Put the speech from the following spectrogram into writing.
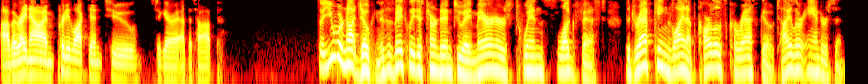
Uh, but right now I'm pretty locked into Segura at the top. So you were not joking. This is basically just turned into a Mariners Twins slugfest. The DraftKings lineup, Carlos Carrasco, Tyler Anderson,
